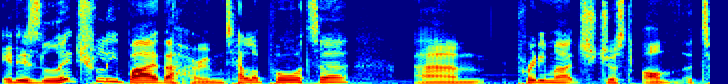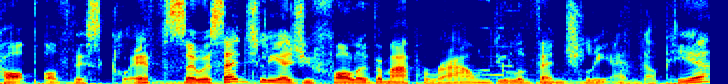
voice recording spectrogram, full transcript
It is literally by the home teleporter, um, pretty much just on the top of this cliff. So essentially, as you follow the map around, you'll eventually end up here.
